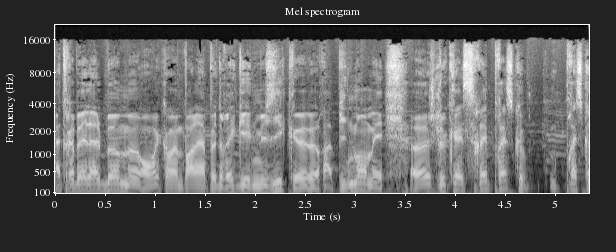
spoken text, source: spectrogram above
Un très bel album. euh, On va quand même parler un peu de reggae et de musique euh, rapidement, mais euh, je le classerais presque presque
